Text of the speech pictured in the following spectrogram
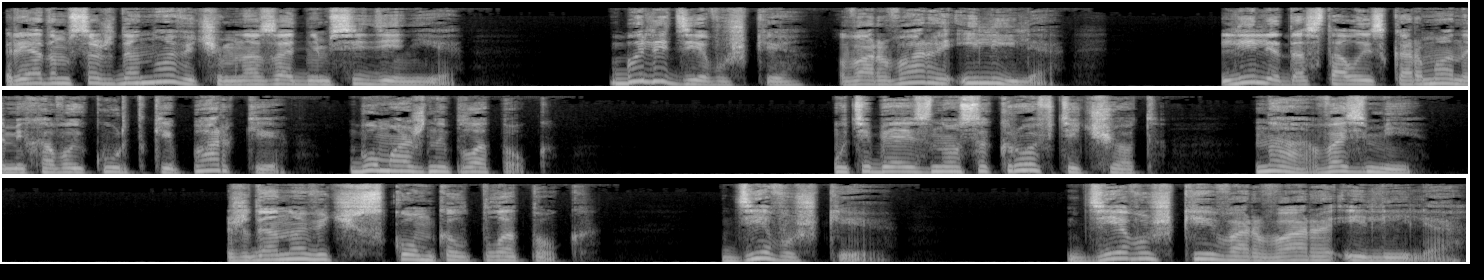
Рядом со Ждановичем на заднем сиденье были девушки, Варвара и Лиля. Лиля достала из кармана меховой куртки парки бумажный платок. «У тебя из носа кровь течет. На, возьми». Жданович скомкал платок. Девушки, девушки Варвара и Лиля.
